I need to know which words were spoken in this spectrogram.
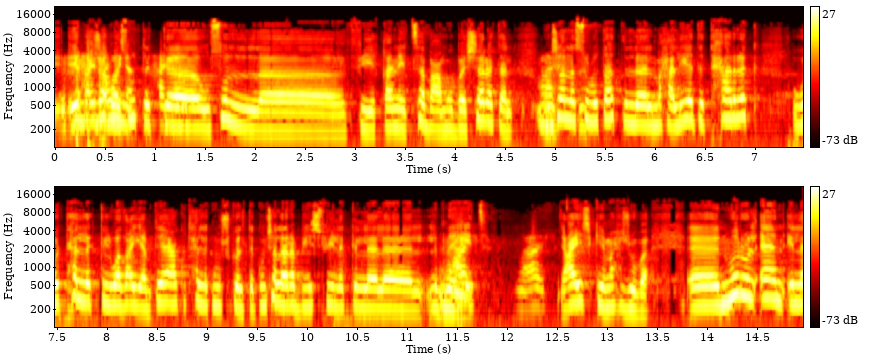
يا محجوبة صوتك آه، وصل آه، في قناة سبعة مباشرة. وإن شاء الله السلطات المحلية تتحرك وتحلك الوضعية متاعك وتحلك مشكلتك. وإن شاء الله ربي يشفي لك ال- ال- البنايات عايش يا محجوبة. آه، نمر الآن إلى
